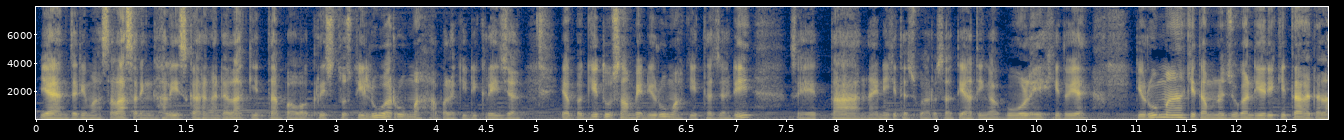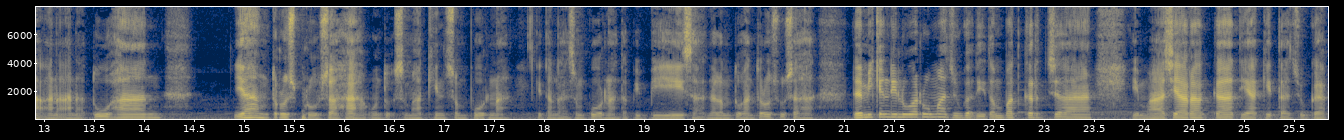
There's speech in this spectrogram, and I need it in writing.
Ya, yang jadi masalah sering kali sekarang adalah kita bawa Kristus di luar rumah, apalagi di gereja. Ya begitu sampai di rumah kita jadi setan. Nah ini kita juga harus hati-hati, nggak boleh gitu ya. Di rumah kita menunjukkan diri kita adalah anak-anak Tuhan, yang terus berusaha untuk semakin sempurna. Kita nggak sempurna, tapi bisa dalam Tuhan terus usaha. Demikian di luar rumah juga di tempat kerja, di masyarakat ya kita juga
